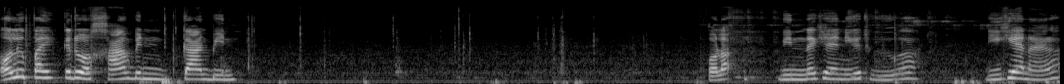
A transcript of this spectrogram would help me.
อ๋อลืมไปกระโดดค้างเป็นการบิน พอละ บินได้แค่นี้ก็ถือว่า ดีแค่ไหนละ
